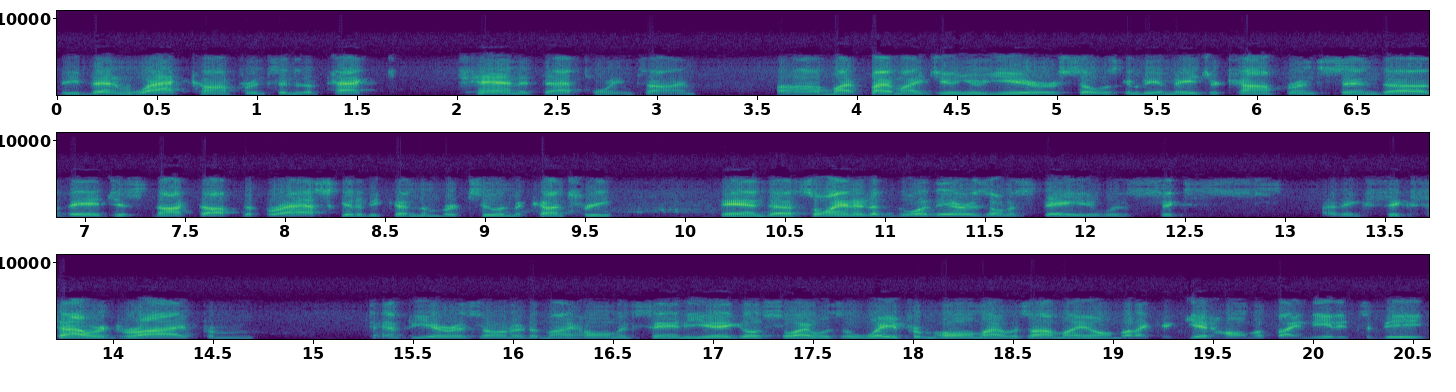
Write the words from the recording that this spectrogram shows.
the then WAC conference into the Pac-10 at that point in time. Uh, my, by my junior year, so it was going to be a major conference, and uh, they had just knocked off Nebraska to become number two in the country. And uh, so I ended up going to Arizona State. It was six, I think, six-hour drive from Tempe, Arizona, to my home in San Diego. So I was away from home. I was on my own, but I could get home if I needed to be.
